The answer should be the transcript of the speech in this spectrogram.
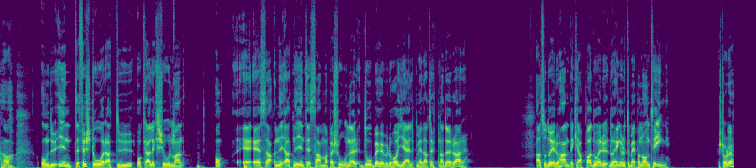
Ja, om du inte förstår att du och Alex Schulman är, att ni inte är samma personer, då behöver du ha hjälp med att öppna dörrar. Alltså då är du handikappad, då, är du, då hänger du inte med på någonting. Förstår du?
